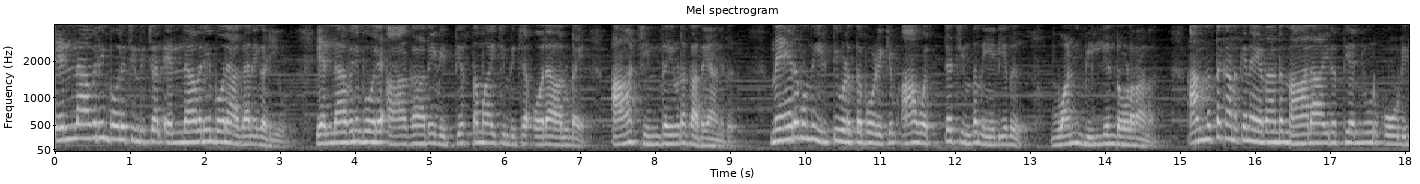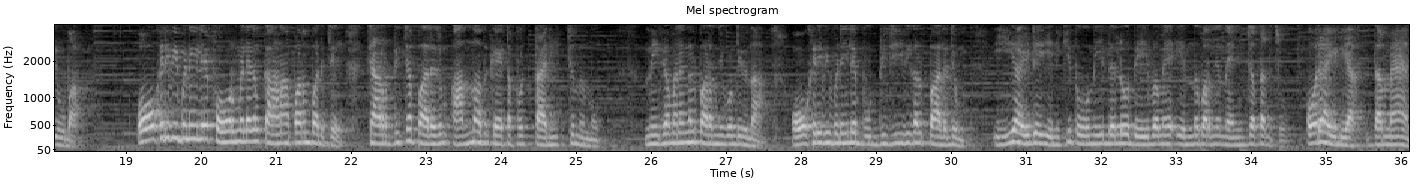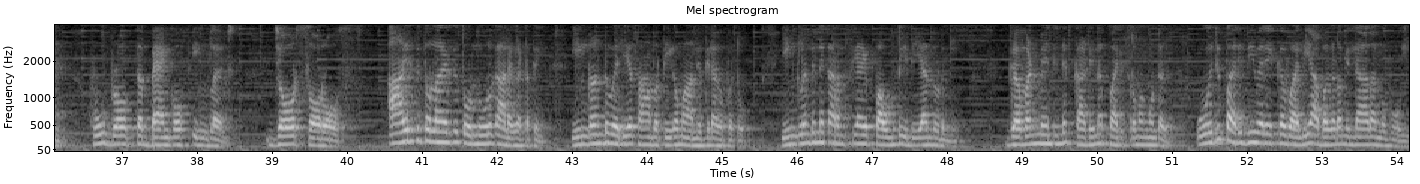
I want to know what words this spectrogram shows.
എല്ലാവരെയും പോലെ ചിന്തിച്ചാൽ എല്ലാവരെയും പോലെ ആകാനേ കഴിയൂ. എല്ലാവരെയും പോലെ ആകാതെ വ്യത്യസ്തമായി ചിന്തിച്ച ഒരാളുടെ ആ ചിന്തയുടെ കഥയാണിത്. നേരം ഒന്ന് ഇരുട്ടി വെളുത്തപ്പോഴേക്കും ആ ഒറ്റ ചിന്ത നേടിയത് വൺ ബില്യൺ ഡോളറാണ് അന്നത്തെ കണക്കിന് ഏതാണ്ട് നാലായിരത്തി അഞ്ഞൂറ് കോടി രൂപ. ഓഹരി വിപണിയിലെ ഫോർമുലകൾ കാണാപ്പാടം പഠിച്ച് ഛർദിച്ച പലരും അന്ന് അത് കേട്ടപ്പോൾ തരിച്ചു നിന്നു. നിഗമനങ്ങൾ പറഞ്ഞുകൊണ്ടിരുന്ന ഓഹരി വിപണിയിലെ ബുദ്ധിജീവികൾ പലരും ഈ ഐഡിയ എനിക്ക് തോന്നിയില്ലല്ലോ ദൈവമേ എന്ന് പറഞ്ഞ് നെഞ്ചത്തടിച്ചു. ഒരൈഡിയ the man who broke the bank of England George Soros. ആയിരത്തി തൊള്ളായിരത്തി തൊണ്ണൂറ് കാലഘട്ടത്തിൽ ഇംഗ്ലണ്ട് വലിയ സാമ്പത്തിക മാന്യത്തിലകപ്പെട്ടു ഇംഗ്ലണ്ടിന്റെ കറൻസിയായ പൗണ്ട് ഇടിയാൻ തുടങ്ങി. ഗവൺമെന്റിന്റെ കഠിന പരിശ്രമം കൊണ്ട് ഒരു പരിധി വരെയൊക്കെ വലിയ അപകടമില്ലാതെ അങ്ങ് പോയി.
